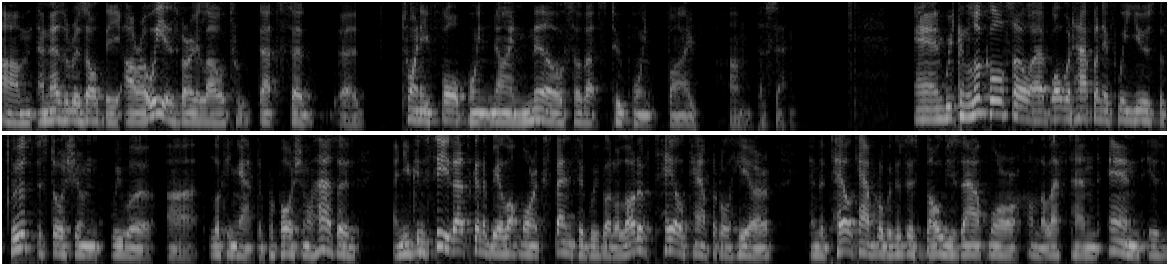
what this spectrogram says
Um, and as a result, the ROE is very low. That's uh, 24.9 mil, so that's 2.5 um, percent. And we can look also at what would happen if we use the first distortion we were uh, looking at, the proportional hazard. And you can see that's going to be a lot more expensive. We've got a lot of tail capital here. And the tail capital, because this bulges out more on the left-hand end, is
